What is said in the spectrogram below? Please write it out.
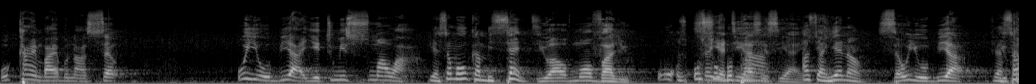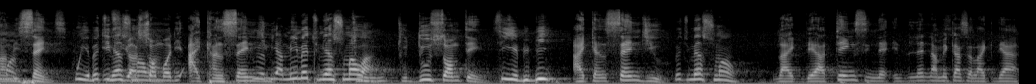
wokan bible now na sɛ woyɛ obi a yɛtumi soma wo a you are someone who can be sent. You are of more value. Wosom bo yɛte ha a yi. as you are here now. Sɛ woyɛ be a you you can be sent. if you are somebody i can send you bi a me mɛtumi asoma a to, to do something. Sɛ yɛ bibi i can send you. Mɛtumi asoma wo like there are things in the in, let me say like there are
